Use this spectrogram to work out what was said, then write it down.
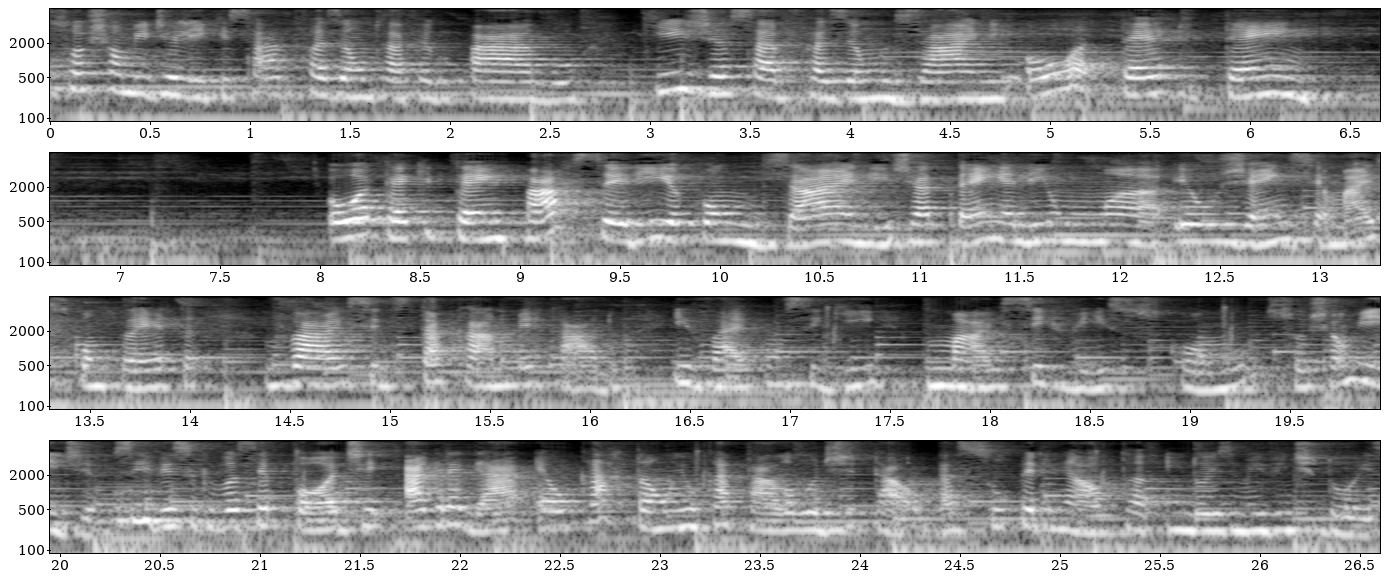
social media ali que sabe fazer um tráfego pago, que já sabe fazer um design ou até que tem ou até que tem parceria com o design, já tem ali uma urgência mais completa, vai se destacar no mercado e vai conseguir mais serviços como social media. O serviço que você pode agregar é o cartão e o catálogo digital, tá super em alta em 2022.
